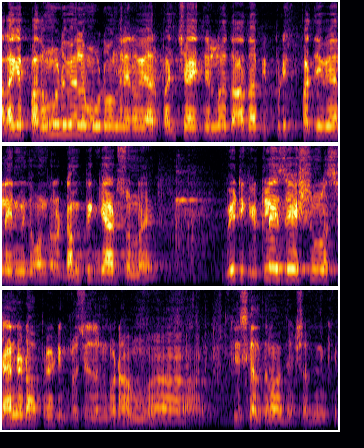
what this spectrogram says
అలాగే పదమూడు వేల మూడు వందల ఇరవై ఆరు పంచాయతీల్లో దాదాపు ఇప్పటికి పదివేల ఎనిమిది వందల డంపింగ్ యార్డ్స్ ఉన్నాయి. వీటికి యూటిలైజేషన్లో స్టాండర్డ్ ఆపరేటింగ్ ప్రొసీజర్ని కూడా తీసుకెళ్తున్నాం అధ్యక్ష దీనికి.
